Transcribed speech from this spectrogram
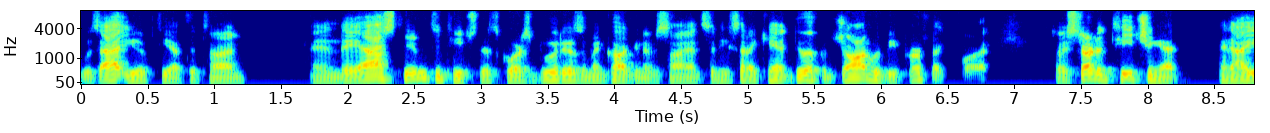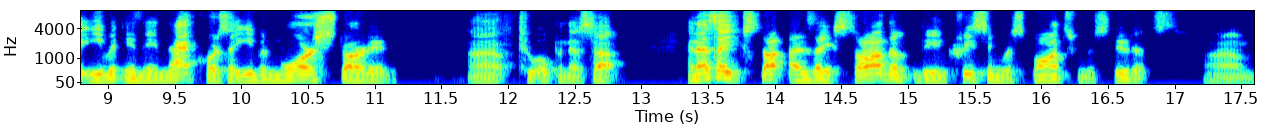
was at U of T at the time, and they asked him to teach this course, Buddhism and Cognitive Science. And he said, I can't do it, but John would be perfect for it. So I started teaching it. And I even, in, in that course, I even more started uh, to open this up. And as I, saw, as I saw the, the increasing response from the students, um,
